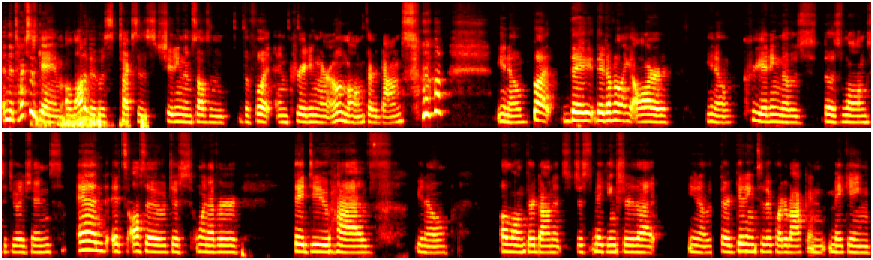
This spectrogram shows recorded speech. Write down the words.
in the Texas game, a lot of it was Texas shooting themselves in the foot and creating their own long third downs. you know, but they they definitely are, you know, creating those those long situations. And it's also just whenever they do have, you know, a long third down, it's just making sure that, you know, they're getting to the quarterback and making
